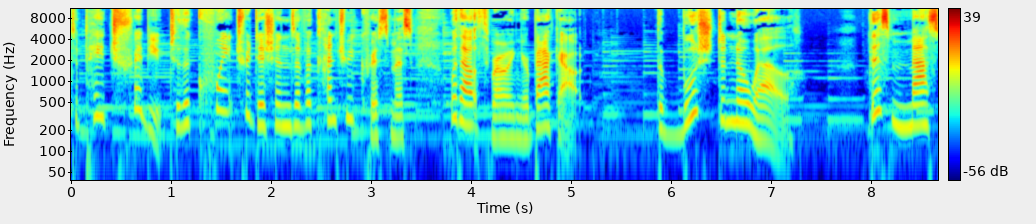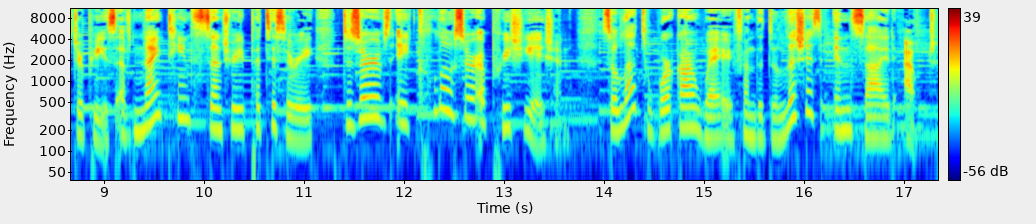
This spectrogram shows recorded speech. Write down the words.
to pay tribute to the quaint traditions of a country Christmas without throwing your back out. The Bûche de Noël. This masterpiece of 19th century patisserie deserves a closer appreciation, so let's work our way from the delicious inside out.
